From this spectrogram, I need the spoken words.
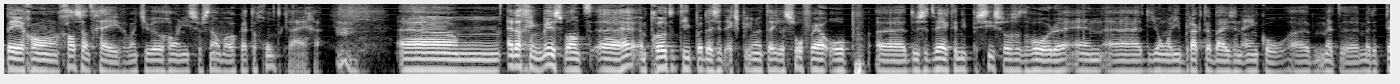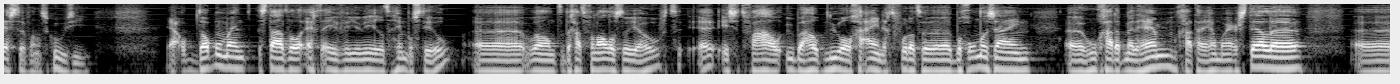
ben je gewoon gas aan het geven, want je wil gewoon iets zo snel mogelijk uit de grond krijgen. Ehm, en dat ging mis, want een prototype, daar zit experimentele software op. dus het werkte niet precies zoals het hoorde. En die jongen die brak daarbij zijn enkel met, met het testen van Scoozy. Ja, op dat moment staat wel echt even je wereld helemaal stil. Eh, want er gaat van alles door je hoofd. Eh, is het verhaal überhaupt nu al geëindigd voordat we begonnen zijn? Eh, hoe gaat het met hem? Gaat hij helemaal herstellen? Eh,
